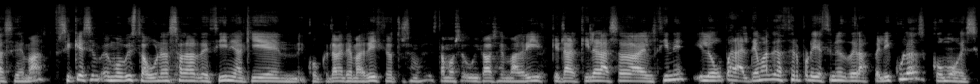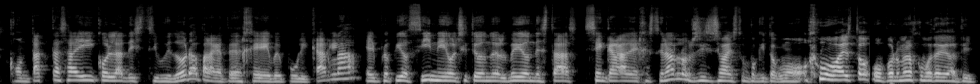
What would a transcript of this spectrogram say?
películas y demás. Sí que hemos visto algunas salas de cine aquí en, concretamente en Madrid, que nosotros estamos ubicados en Madrid, que te alquila la sala del cine. Y luego para el tema de hacer proyecciones de las películas, ¿cómo es? ¿Contactas ahí con la distribuidora para que te deje publicarla? ¿El propio cine o el sitio donde el medio donde estás se encarga de gestionarlo? No sé si sabes tú un poquito cómo, cómo va esto o por lo menos cómo te ha ido a ti.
